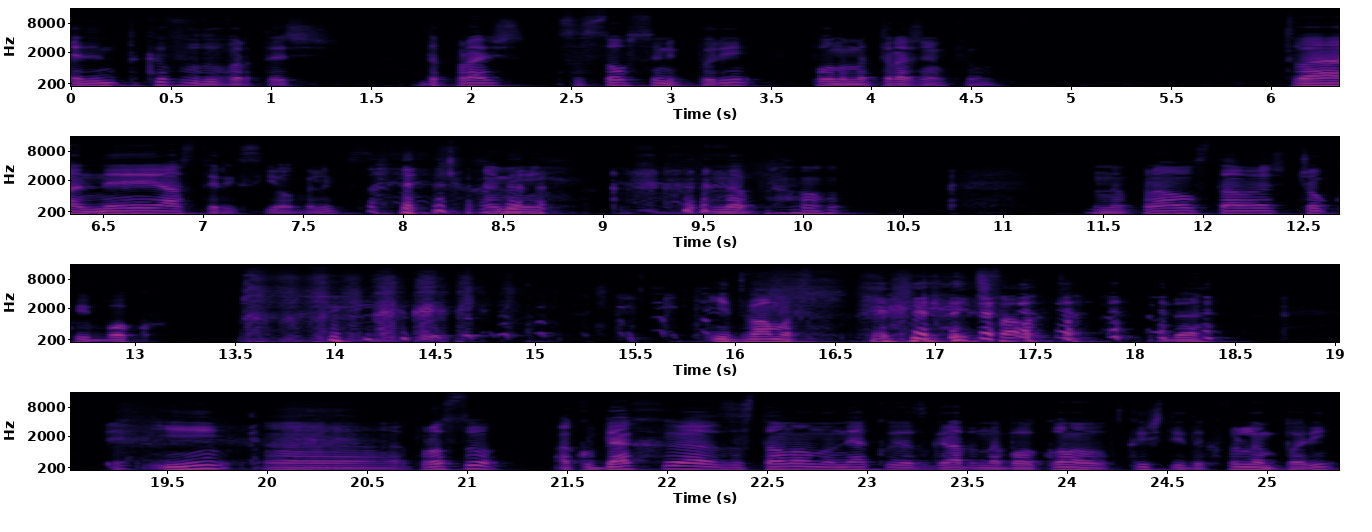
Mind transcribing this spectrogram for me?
един такъв водовъртеж да правиш със собствени пари пълнометражен филм. Това не е Астерикс и Обеликс, ами направо, направо ставаш Чоко и Боко. И двамата. И това. Да. И а, просто, ако бях застанал на някоя сграда на балкона в къщи да хвърлям пари,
